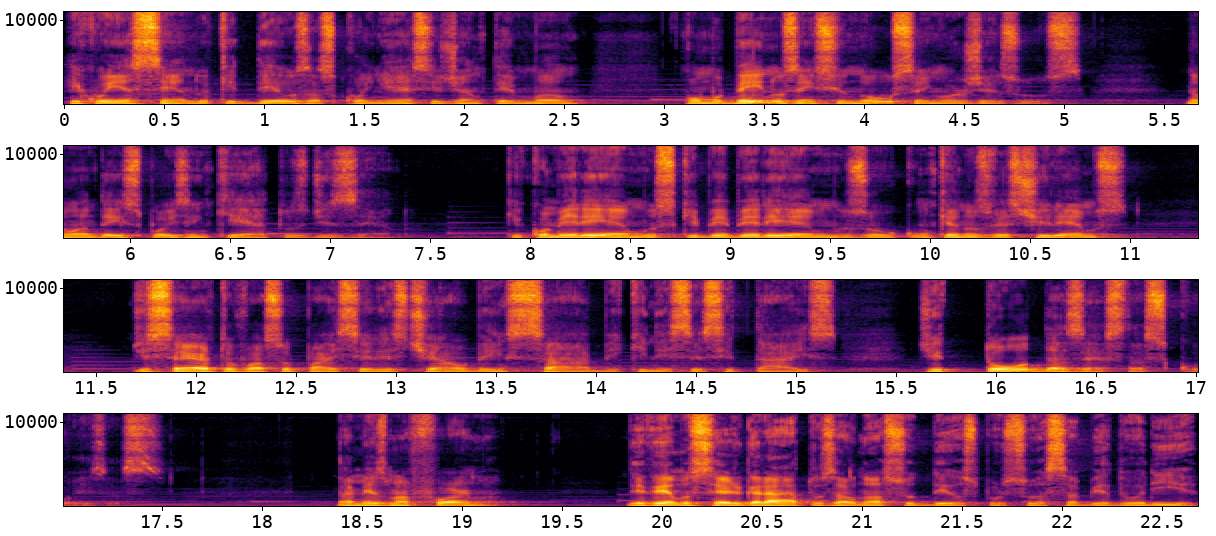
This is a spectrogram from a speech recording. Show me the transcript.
reconhecendo que Deus as conhece de antemão, como bem nos ensinou o Senhor Jesus. Não andeis, pois, inquietos, dizendo: Que comeremos, que beberemos ou com que nos vestiremos? De certo, vosso Pai Celestial bem sabe que necessitais de todas estas coisas. Da mesma forma, devemos ser gratos ao nosso Deus por sua sabedoria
